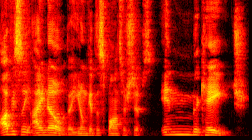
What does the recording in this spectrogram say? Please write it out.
Obviously, I know that you don't get the sponsorships in the cage.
